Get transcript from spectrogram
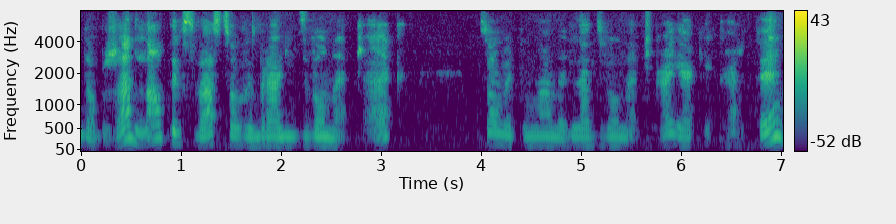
Dobrze, dla tych z Was, co wybrali dzwoneczek, co my tu mamy dla dzwoneczka? Jakie karty?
